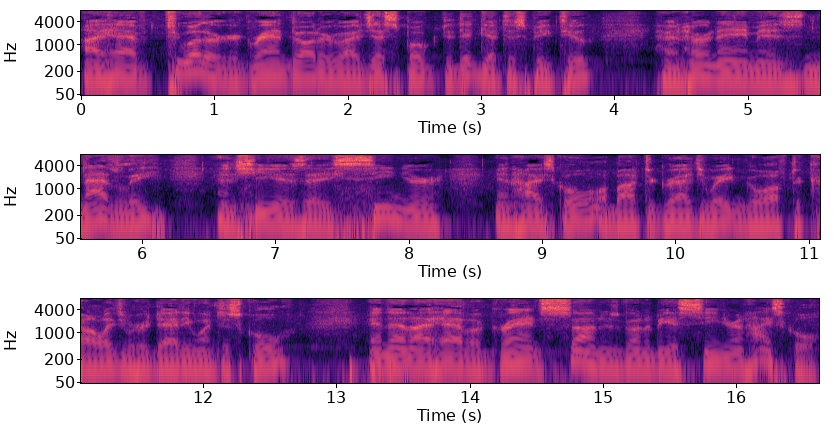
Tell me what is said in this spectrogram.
I have two other granddaughter who I just spoke to, did get to speak to, and her name is Natalie, and she is a senior in high school, about to graduate and go off to college where her daddy went to school. And then I have a grandson who's going to be a senior in high school.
